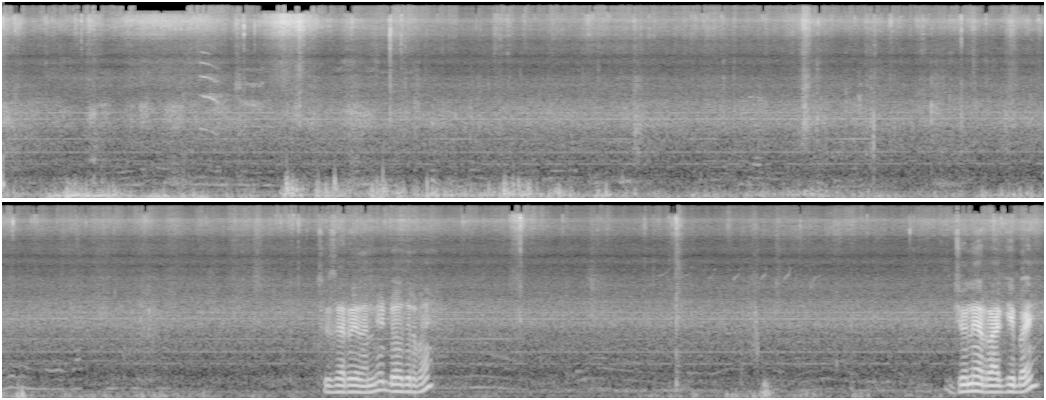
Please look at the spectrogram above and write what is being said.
చూసారు కదండి dozer by junior Rocky boy.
